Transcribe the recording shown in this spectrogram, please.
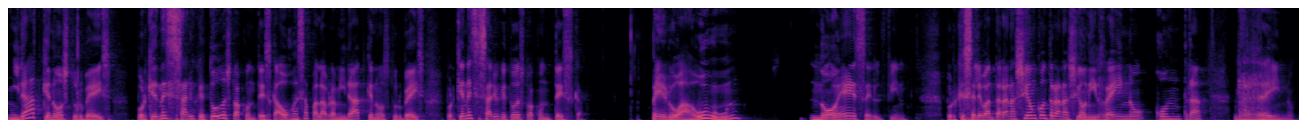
Mirad que no os turbéis, porque es necesario que todo esto acontezca. Ojo a esa palabra, mirad que no os turbéis, porque es necesario que todo esto acontezca. Pero aún no es el fin, porque se levantará nación contra nación y reino contra reino.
